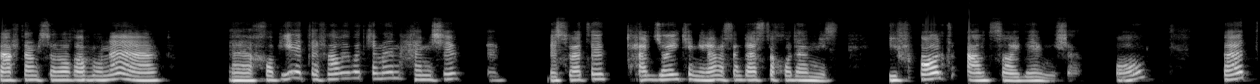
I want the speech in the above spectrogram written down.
رفتم سراغ هنر خب یه اتفاقی بود که من همیشه به صورت هر جایی که میرم مثلا دست خودم نیست. دیفالت اوتسایدر میشم. خب؟ بعد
